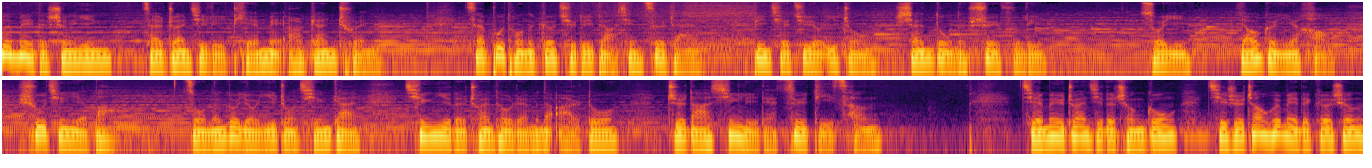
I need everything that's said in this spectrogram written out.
惠妹的声音在专辑里甜美而甘醇，在不同的歌曲里表现自然，并且具有一种煽动的说服力。所以，摇滚也好，抒情也罢，总能够有一种情感轻易地穿透人们的耳朵，直达心里的最底层。姐妹专辑的成功，其实张惠妹的歌声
